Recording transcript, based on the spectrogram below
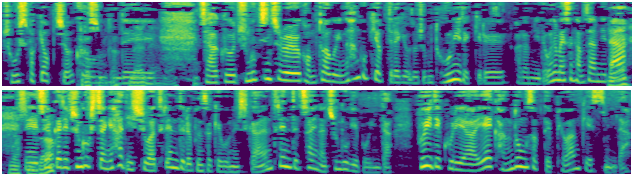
좋을 수밖에 없죠. 그렇습니다. 네. 네네. 네. 자, 그 중국 진출을 검토하고 있는 한국 기업들에게도 좀 도움이 됐기를 바랍니다. 오늘 말씀 감사합니다. 네, 고맙습니다. 네, 지금까지 중국 시장의 핫 이슈와 트렌드를 분석해 보는 시간 트렌드 차이나 중국이 보인다. VD 코리아의 강동석 대표와 함께했습니다.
